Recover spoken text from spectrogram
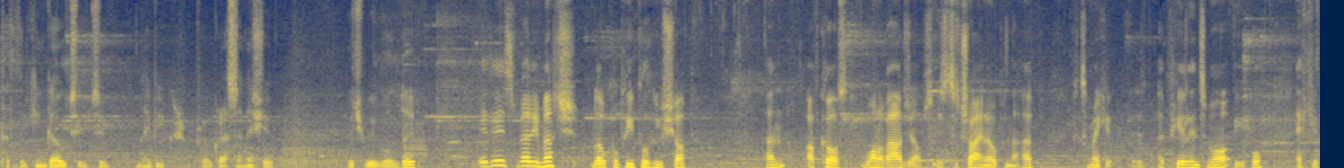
that they can go to to maybe progress an issue, which we will do. It is very much local people who shop. And of course, one of our jobs is to try and open that up, to make it appealing to more people. If it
